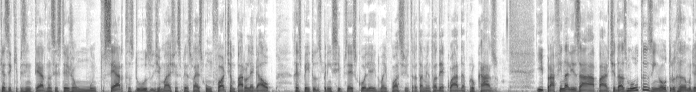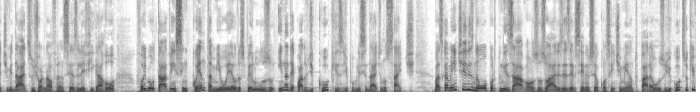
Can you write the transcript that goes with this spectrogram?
que as equipes internas estejam muito certas do uso de imagens pessoais com um forte amparo legal respeito dos princípios e a escolha aí de uma hipótese de tratamento adequada para o caso. E para finalizar a parte das multas, em outro ramo de atividades, o jornal francês Le Figaro foi multado em 50 mil euros pelo uso inadequado de cookies de publicidade no site. Basicamente, eles não oportunizavam aos usuários exercerem o seu consentimento para o uso de cookies, o que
